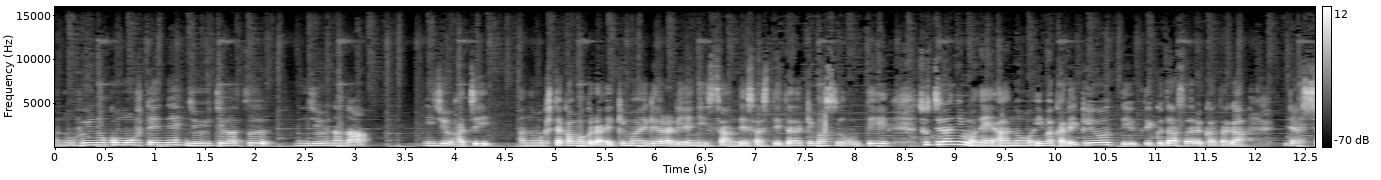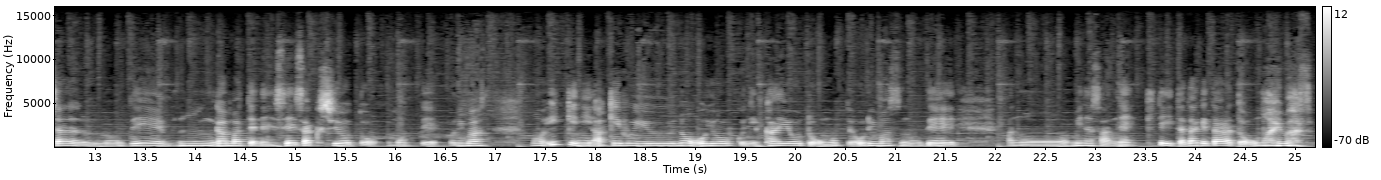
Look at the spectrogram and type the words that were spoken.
あの冬のコモフ展ね11月2728あの北鎌倉駅前ギャラリーエニスさんでさせていただきますのでそちらにもねあの今から行くよって言ってくださる方がいらっしゃるので、うん、頑張ってね制作しようと思っておりますもう一気に秋冬のお洋服に変えようと思っておりますのであの皆さんね来ていただけたらと思います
